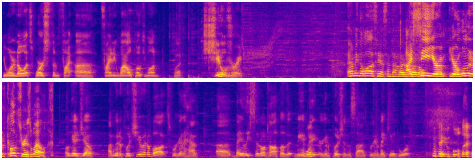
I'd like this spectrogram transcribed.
you want to know what's worse than fi- uh, fighting wild Pokemon? What? Children. I mean, the laws here sometimes. I see you're a, you're a woman of culture as well. Okay, Joe. I'm gonna put you in a box. We're gonna have uh, Bailey sit on top of it. Me and What? Peyton are gonna push in the sides. We're gonna make you a dwarf. Wait, what?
